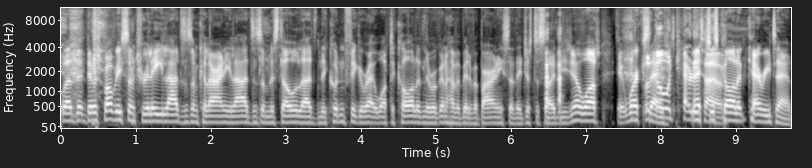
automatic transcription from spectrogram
well, there was probably some Tralee lads and some Killarney lads and some Listowel lads, and they couldn't figure out what to call it, and they were going to have a bit of a Barney, so they just decided, you know what, it works we'll out. Let's just call it Kerrytown.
